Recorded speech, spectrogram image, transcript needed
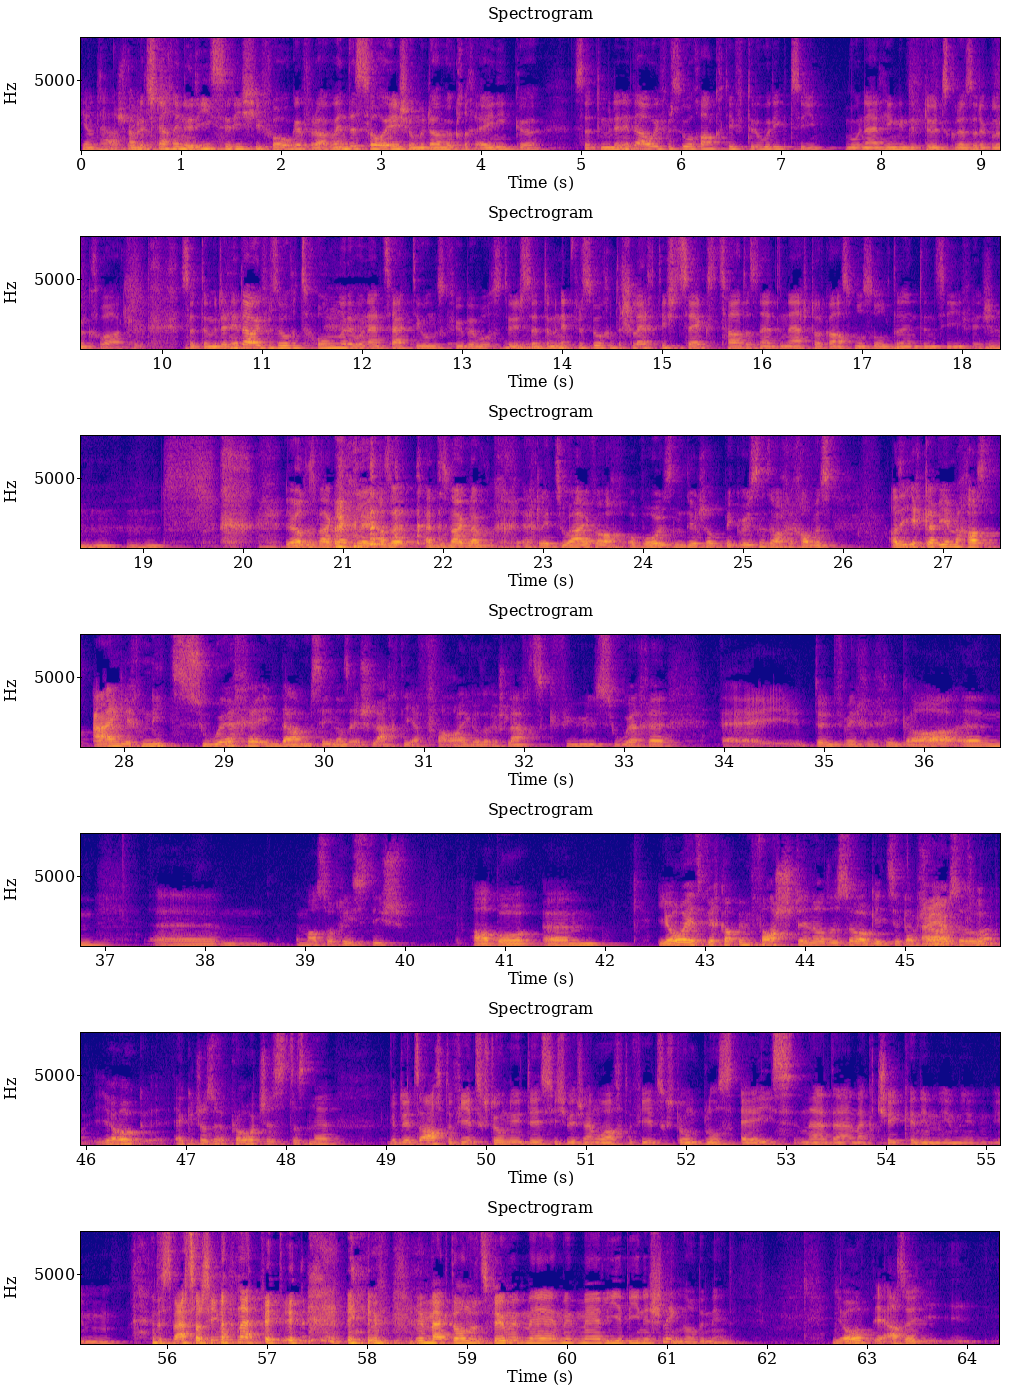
hin und her schwimmt. Aber jetzt ist eine reißerische Folgefrage. Wenn das so ist und wir da wirklich einig gehen, sollten wir dann nicht alle versuchen, aktiv traurig zu sein? wo dann hinter der Tür das größere Glück wartet. Sollten wir dann nicht alle versuchen zu hungern, wo dann das Sättigungsgefühl bewusster ist? Sollten wir nicht versuchen, den schlechtesten Sex zu haben, dass dann der nächste Orgasmus ultra intensiv ist? Mhm, mhm. Ja, das wäre glaube ich, also, äh, wär, glaub ich ein bisschen zu einfach, obwohl es natürlich schon bei gewissen Sachen kann man es also ich glaube, man kann es eigentlich nicht suchen in dem Sinn, also eine schlechte Erfahrung oder ein schlechtes Gefühl suchen, äh, für mich ein bisschen gar, ähm, ähm, masochistisch. Aber ähm, ja, jetzt vielleicht gerade beim Fasten oder so gibt es ja glaube ich ah, ja, so, ja, es gibt schon so Approaches, dass man wenn du jetzt 48 Stunden nicht isst, wirst du auch 48 Stunden plus 1 nach dem McChicken im, im, im, im das wäre es wahrscheinlich nicht bei dir, im, im McDonalds viel mit mehr, mit mehr Liebe reinschlingen, oder nicht? Ja, also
